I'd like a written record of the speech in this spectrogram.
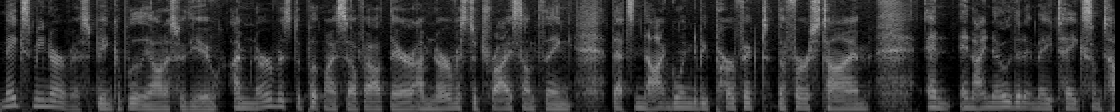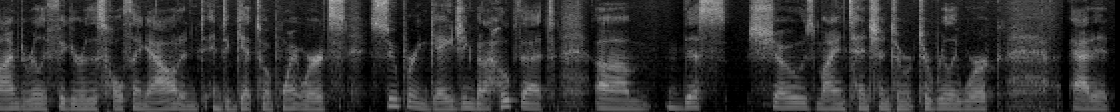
makes me nervous, being completely honest with you. I'm nervous to put myself out there. I'm nervous to try something that's not going to be perfect the first time. And and I know that it may take some time to really figure this whole thing out and, and to get to a point where it's super engaging. But I hope that um, this shows my intention to, to really work at it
